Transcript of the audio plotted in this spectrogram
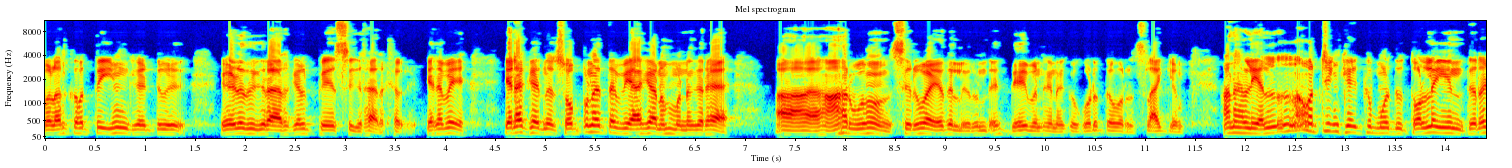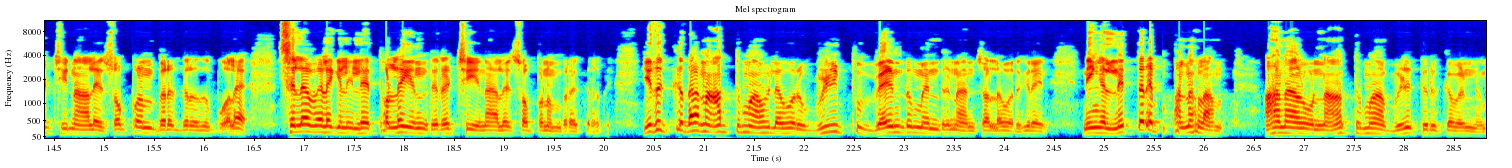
விளக்கத்தையும் கேட்டு எழுதுகிறார்கள் பேசுகிறார்கள். எனவே எனக்கு இந்த சொப்பனத்தை வியாகியானம் பண்ணுகிற ஆர்வம் சிறு வயதில் இருந்து தேவன் எனக்கு கொடுத்த ஒரு ஸ்லாக்கியம் ஆனால் எல்லாவற்றையும் கேட்கும்போது தொல்லையின் திரட்சினாலே சொப்பனம் பிறக்கிறது போல சில வேளைகளிலே தொல்லையின் திரட்சியினாலே சொப்பனம் பிறக்கிறது. இதுக்கு தான் ஆத்மாவில் ஒரு விழிப்பு வேண்டும் என்று நான் சொல்ல வருகிறேன். நீங்கள் நித்திரை பண்ணலாம். ஆனால் உன் ஆத்மா விழுத்திருக்க வேண்டும்.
